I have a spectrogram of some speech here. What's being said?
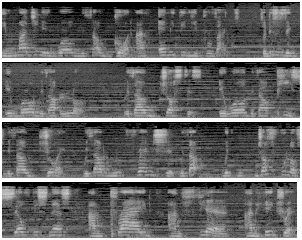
imagine a world without God and anything He provides. So, this is a, a world without love, without justice, a world without peace, without joy, without friendship, without with just full of selfishness and pride and fear and hatred.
